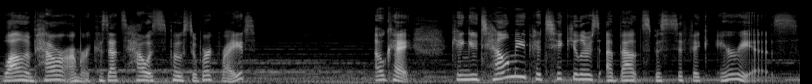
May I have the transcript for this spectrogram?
while I'm in power armor, because that's how it's supposed to work, right? Okay, can you tell me particulars about specific areas?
